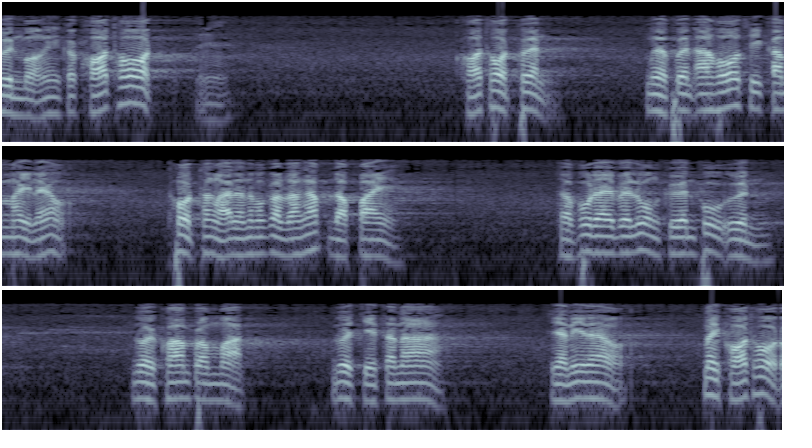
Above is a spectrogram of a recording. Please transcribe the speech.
อื่นบอกนี่ก็ขอโทษขอโทษเพื่อน เมื่อเพื่อนอาโหสิกรรมให้แล้ว โทษทั้งหลายนั้นมันก็ระงับดับไป ถ้าผู้ใดไปล่วงเกินผู้อื่น ด้วยความประมาทด้วยเจตนา อย่างนี้แล้ว ไม่ขอโทษ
